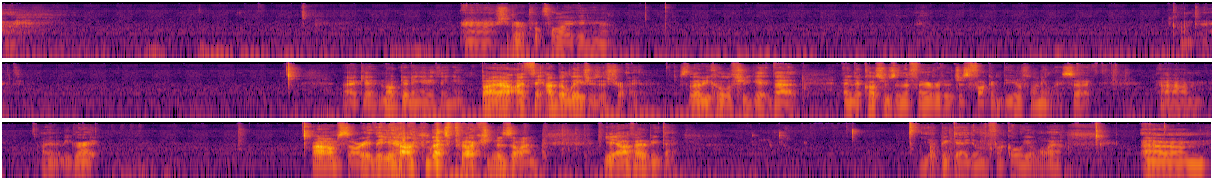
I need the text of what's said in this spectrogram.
Uh, she's got a portfolio here. Hang on. Contact. Okay, not getting anything here, but uh, I think I believe she's Australian, so that'd be cool if she get that. And the costumes in the favorite are just fucking beautiful anyway, so um, I think that'd be great. Oh, I'm sorry. The uh, that's production design. Yeah, I've had a big day. Yeah, big day doing fuck all, you liar. Um,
